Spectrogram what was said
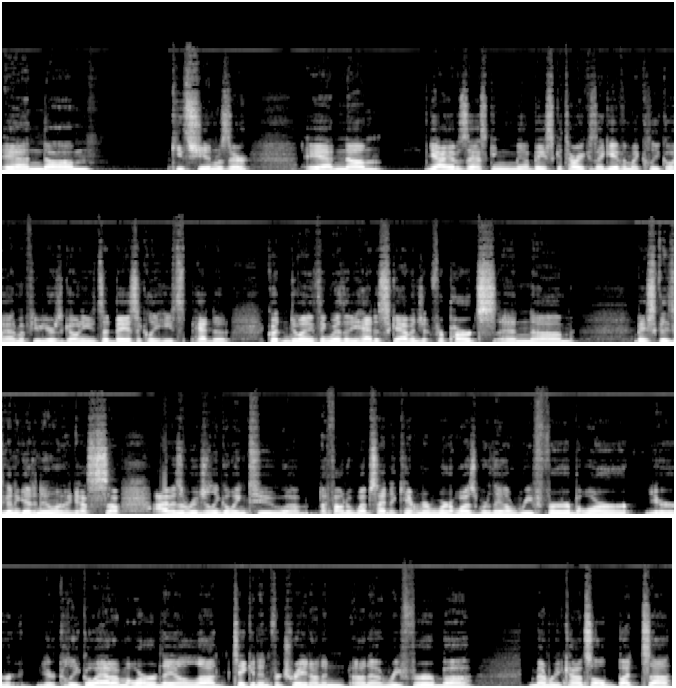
and um, Keith Sheehan was there, and um, yeah, I was asking uh, Bass guitar because I gave him my Coleco Adam a few years ago, and he said basically he had to couldn't do anything with it. He had to scavenge it for parts and. Um, basically he's going to get a new one, I guess. So I was originally going to. Um, I found a website and I can't remember where it was, where they'll refurb or your your Coleco Adam or they'll uh, take it in for trade on a on a refurb uh, memory console. But uh,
